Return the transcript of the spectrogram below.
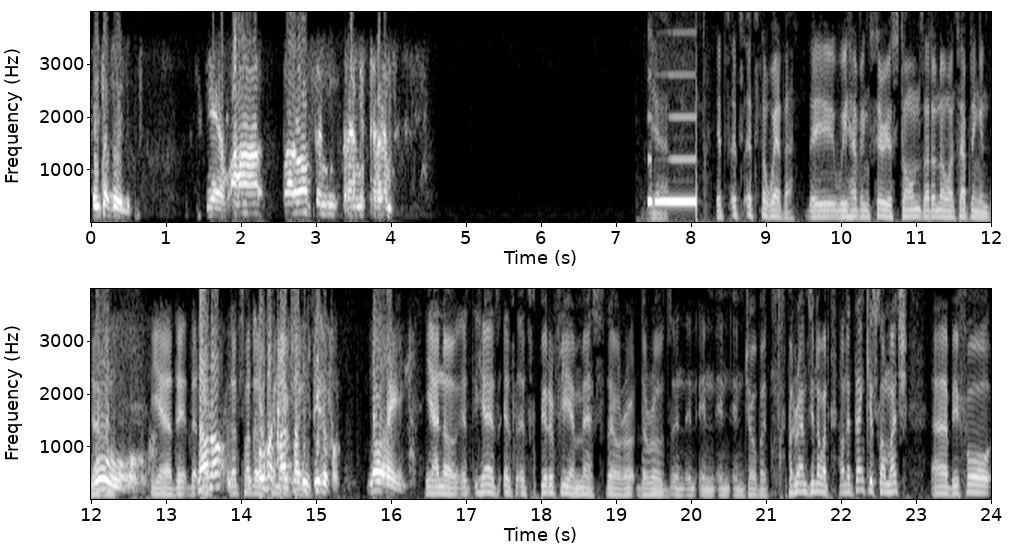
Thank you, Zoe. Yeah, uh, Robson, Mr. Rams. Yeah. It's it's it's the weather. They we having serious storms. I don't know what's happening in Durban. Ooh. Yeah, they, that, No, that- no, that's why the overcast, but it's beautiful. No rain. Yeah, no, it, yeah, it's, it's it's beautifully a mess the ro- the roads in in in in, in Joburg. But Rams, you know what? I want to thank you so much. Uh, before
